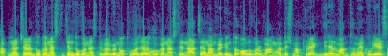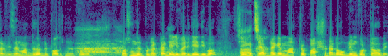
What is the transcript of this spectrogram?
আপনার যারা দোকান আসতে চান দোকান আসতে পারবেন অথবা যারা দোকান আসতে না চান আমরা কিন্তু অল ওভার বাংলাদেশ মাত্র একদিনের মাধ্যমে কুরিয়ার সার্ভিসের মাধ্যমে আপনার পছন্দের প্রোডাক্ট- পছন্দের প্রোডাক্টটা ডেলিভারি দিয়ে দিব। সেক্ষেত্রে আচ্ছা। আপনাকে মাত্র পাঁচশো টাকা অগ্রিম করতে হবে।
